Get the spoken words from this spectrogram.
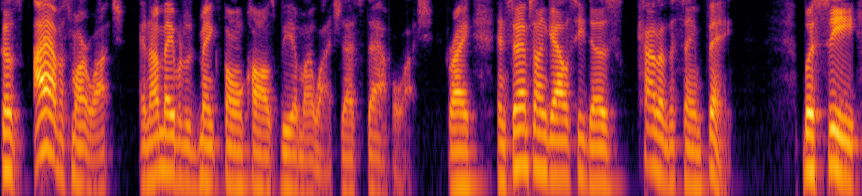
because I have a smartwatch and I'm able to make phone calls via my watch. That's the Apple Watch, right? And Samsung Galaxy does kind of the same thing. But see,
